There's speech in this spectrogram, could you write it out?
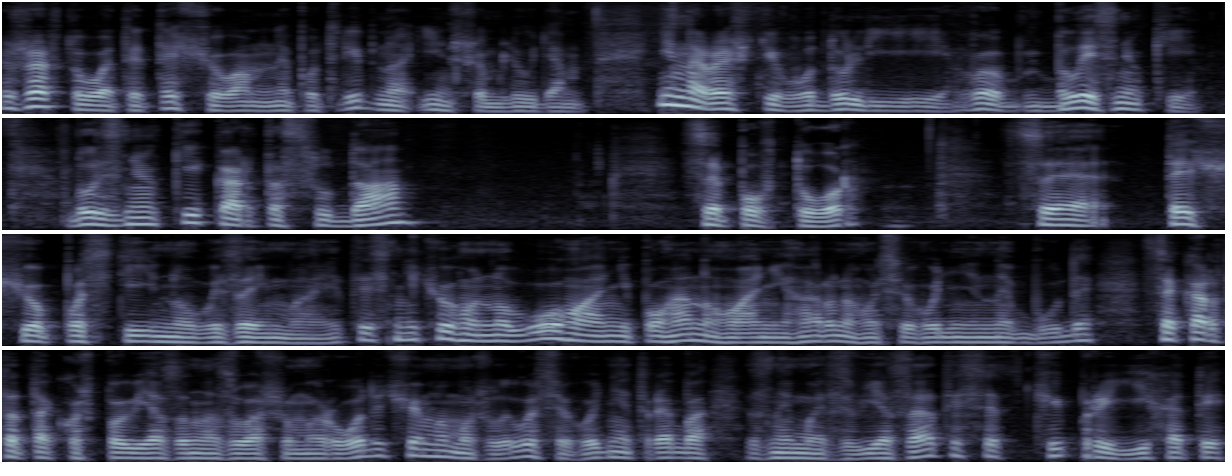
жертвувати те, що вам не потрібно іншим людям. І нарешті водолії, близнюки. Близнюки, карта суда, це повтор, це те, що постійно ви займаєтесь. Нічого нового, ані поганого, ані гарного сьогодні не буде. Ця карта також пов'язана з вашими родичами. Можливо, сьогодні треба з ними зв'язатися чи приїхати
